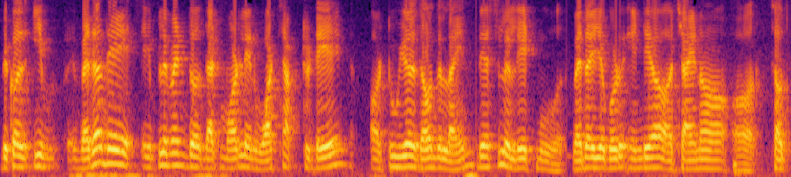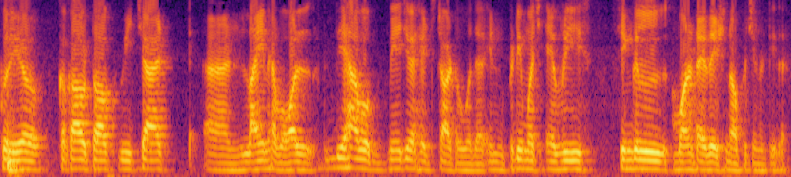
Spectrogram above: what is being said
because if, whether they implement the, that model in WhatsApp today or two years down the line, they're still a late mover. Whether you go to India or China or South Korea, Kakao Talk, WeChat, and Line have all they have a major head start over there in pretty much every single monetization opportunity there.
